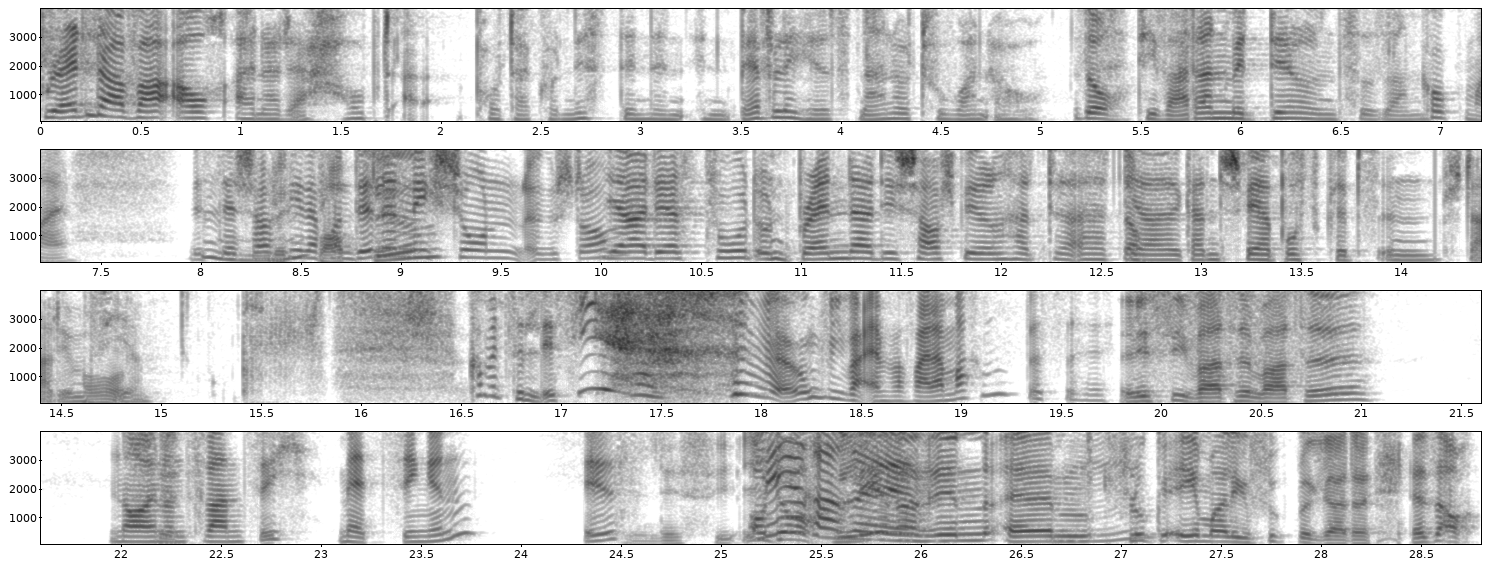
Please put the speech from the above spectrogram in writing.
Brenda war auch einer der Hauptprotagonistinnen in Beverly Hills 90210. So. Die war dann mit Dylan zusammen. Guck mal. Ist der Schauspieler Mit Bob von Dylan Dylan? nicht schon äh, gestorben? Ja, der ist tot und Brenda, die Schauspielerin, hat, hat ja ganz schwer Brustkrebs in Stadium Oh. 4. Kommen wir zu Lissy. Irgendwie war einfach weitermachen. Das, äh, Lissy, warte, warte. 29, Metzingen ist Lissy. Oh doch, Lehrerin. Lehrerin, ähm, Flug, ehemalige Flugbegleiterin. Das ist auch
